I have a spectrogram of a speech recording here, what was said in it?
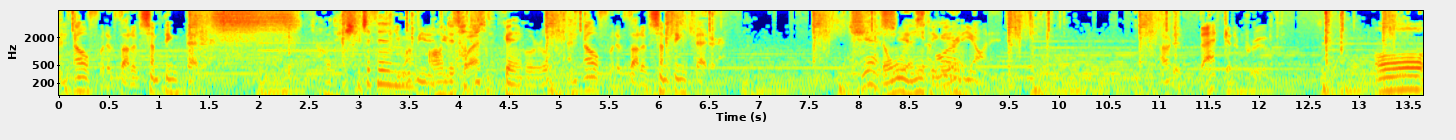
An elf would have thought of something better. 야, 근데 to 아 근데 what? 못 깨네 이걸로. An elf would have thought of something better. Yes, 너무 yes, I'm 되게- already on it. How did that get approved? 어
